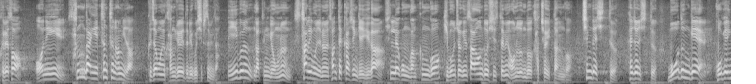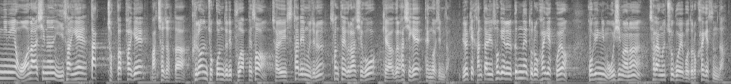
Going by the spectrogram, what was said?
그래서 어닝이 상당히 튼튼합니다. 그 점을 강조해 드리고 싶습니다. 이분 같은 경우는 스타리무진을 선택하신 계기가 실내 공간 큰 거, 기본적인 사운드 시스템이 어느 정도 갖춰 있다는 거, 침대 시트, 회전 시트, 모든 게 고객님이 원하시는 이상에 딱 적합하게 맞춰졌다. 그런 조건들이 부합해서 저희 스타리무진을 선택을 하시고 계약을 하시게 된 것입니다. 이렇게 간단히 소개를 끝내도록 하겠고요. 고객님 오시면은 차량을 출고해 보도록 하겠습니다.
